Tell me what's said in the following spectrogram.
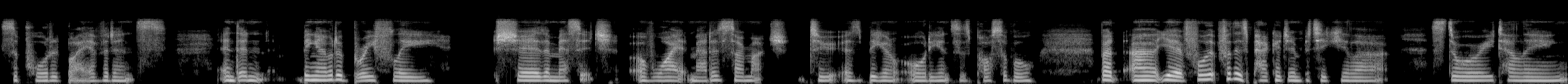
supported by evidence, and then being able to briefly share the message of why it matters so much to as big an audience as possible. But uh, yeah, for for this package in particular, storytelling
